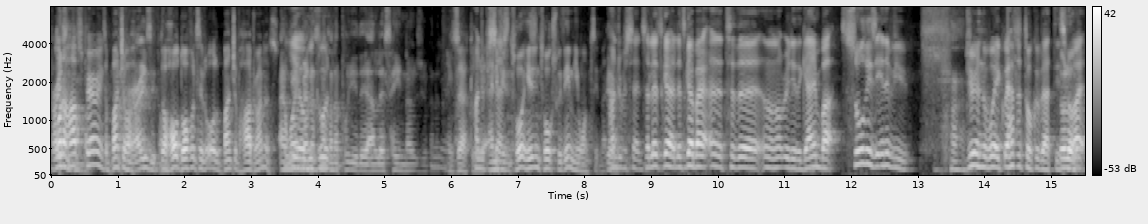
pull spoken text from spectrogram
crazy what a half combo. pairing. It's a bunch of Crazy the whole Dolphins team, all a bunch of hard runners. And Yeah, Wayne it'll Bennett's not good. going to put you there unless he knows you're going to. do it. Exactly. And if 100%. he's in, talk, he's in talks with him, he wants him. man. Hundred percent. So let's go. Let's go back uh, to the uh, not really the game, but Sully's interview during the week. We have to talk about this, No, no. right?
